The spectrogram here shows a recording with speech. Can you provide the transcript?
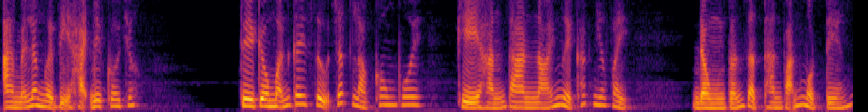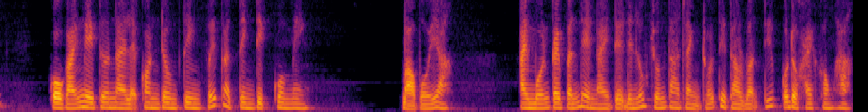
ai mới là người bị hại đây cơ chứ? thủy Kiều Mẫn gây sự rất là không vui khi hắn ta nói người khác như vậy. Đồng Tuấn giật than vãn một tiếng, cô gái ngây thơ này lại còn đồng tình với cả tình địch của mình. Bảo bối à, Anh muốn cái vấn đề này để đến lúc chúng ta rảnh rỗi thì thảo luận tiếp có được hay không hả?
